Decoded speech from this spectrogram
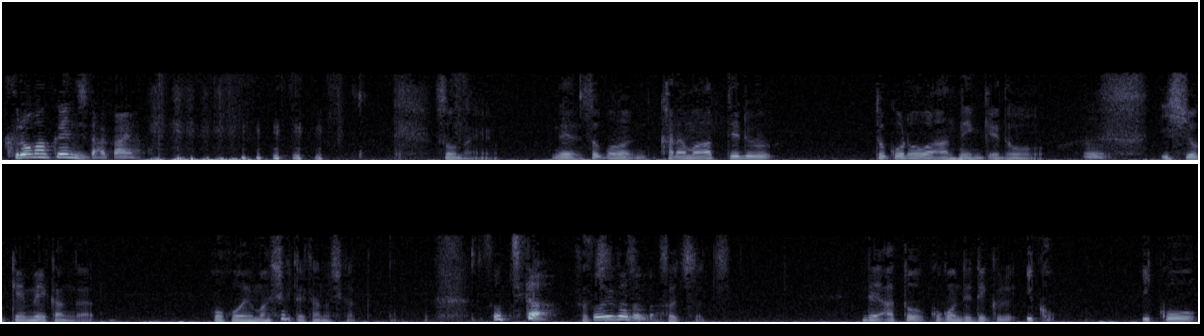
黒幕演じたらあかんやん。そうなんよ。で、そこの絡まってるところはあんねんけど、うん。一生懸命感が微笑ましくて楽しかった。そっちか。そっちそういうことか。そっちそっち。で、あと、ここに出てくるイコ。イコ・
